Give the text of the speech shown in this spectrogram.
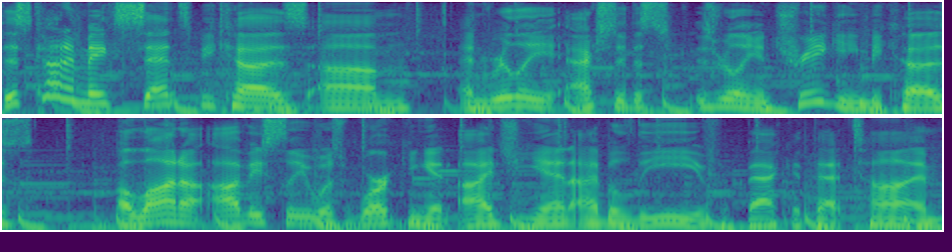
this kind of makes sense because um, and really actually this is really intriguing because Alanah obviously was working at IGN, I believe, back at that time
